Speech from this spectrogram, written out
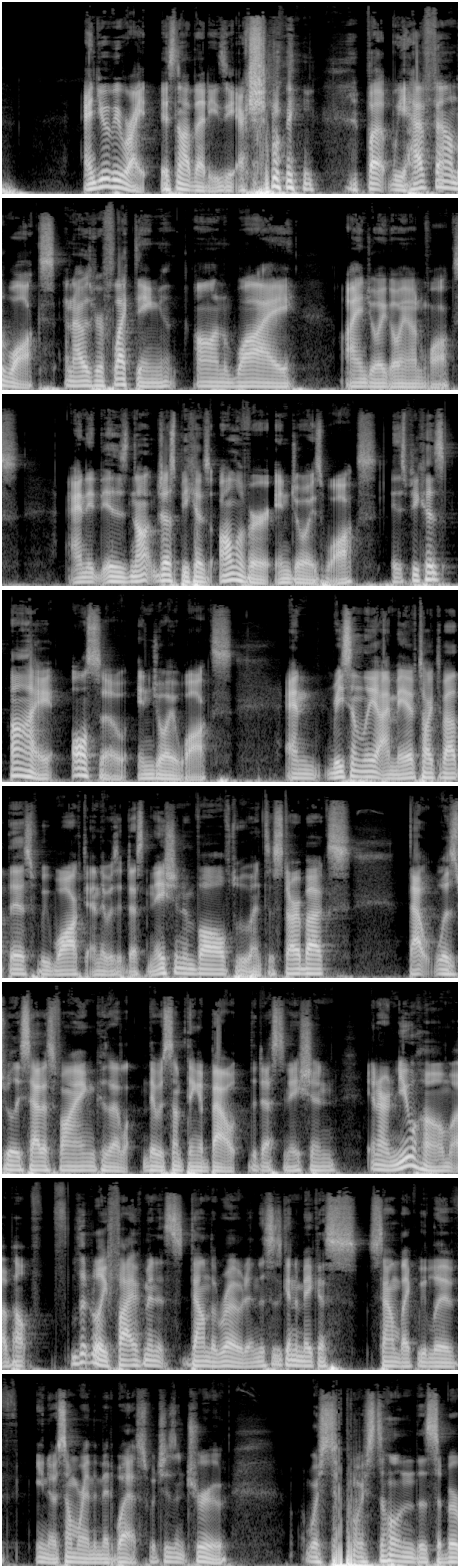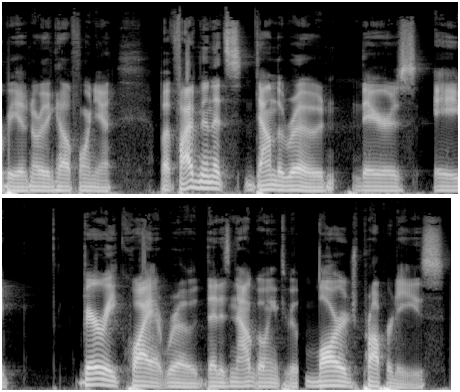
And you would be right. It's not that easy, actually. but we have found walks, and I was reflecting on why I enjoy going on walks. And it is not just because Oliver enjoys walks, it's because I also enjoy walks. And recently, I may have talked about this. We walked, and there was a destination involved. We went to Starbucks. That was really satisfying because there was something about the destination in our new home about literally five minutes down the road. And this is going to make us sound like we live, you know, somewhere in the Midwest, which isn't true. We're still we're still in the suburbia of Northern California, but five minutes down the road, there's a very quiet road that is now going through large properties.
